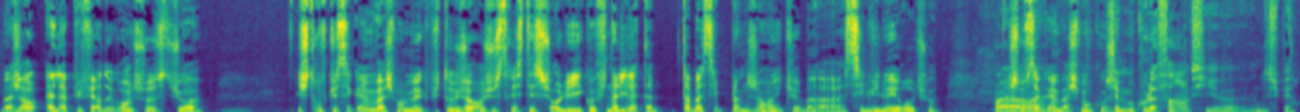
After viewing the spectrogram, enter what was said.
bah, genre, elle a pu faire de grandes choses, tu vois. Je trouve que c'est quand même vachement mieux que plutôt, genre, juste rester sur lui et qu'au final, il a tab- tabassé plein de gens et que, bah, c'est lui le héros, tu vois. Ouais, je trouve ça quand même vachement cool. J'aime beaucoup la fin aussi euh, de Super,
